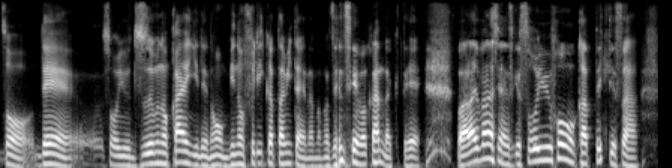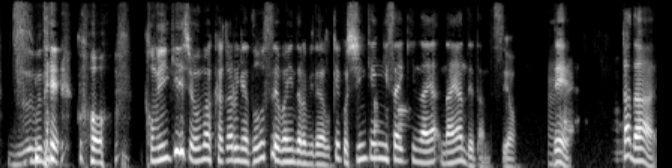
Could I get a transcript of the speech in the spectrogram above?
そう。で、そういうズームの会議での身の振り方みたいなのが全然わかんなくて、笑い話なんですけど、そういう本を買ってきてさ、ズームで、こう、コミュニケーションうまくはかるにはどうすればいいんだろうみたいな結構真剣に最近悩悩んでたんですよ。で、ただ、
